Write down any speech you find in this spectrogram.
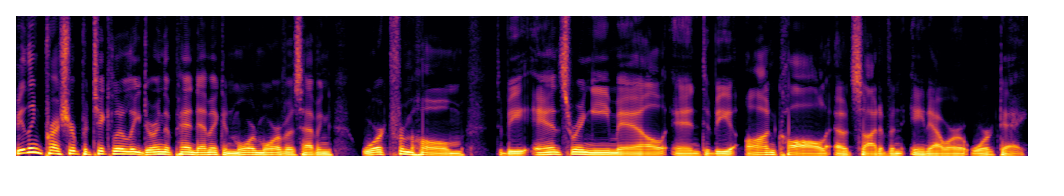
feeling pressure, particularly during the pandemic, and more and more of us having worked from home to be answering email and to be on call outside of an eight hour workday.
